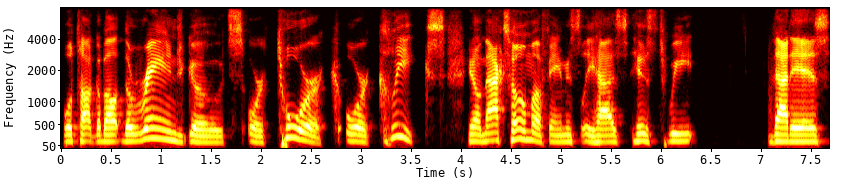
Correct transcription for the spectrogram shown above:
will talk about the range goats or torque or cleeks you know max homa famously has his tweet that is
